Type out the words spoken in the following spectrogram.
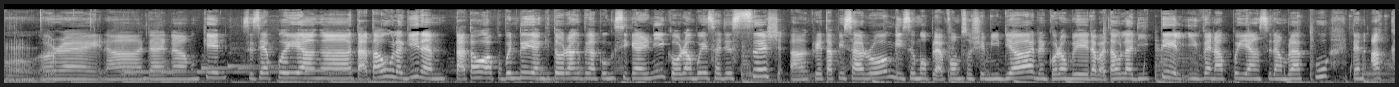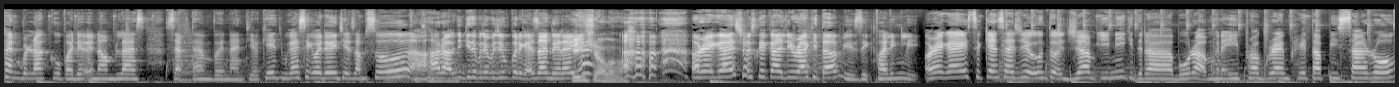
Uh, alright. Yep. uh, dan uh, mungkin sesiapa yang uh, tak tahu lagi dan tak tahu apa benda yang kita orang tengah kongsikan ini korang boleh saja search uh, Kereta Api Sarung di semua platform social media dan korang boleh dapat tahulah detail event apa yang sedang berlaku dan akan berlaku pada 16 September nanti. Okay? terima kasih kepada Encik Samsul. Uh, harapnya kita boleh berjumpa dekat sana lah ya. InsyaAllah. Alright guys. Terus kekal di Rakita Music paling lead. Alright guys, sekian saja untuk jam ini. Kita dah borak mengenai program Kereta Api Sarung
